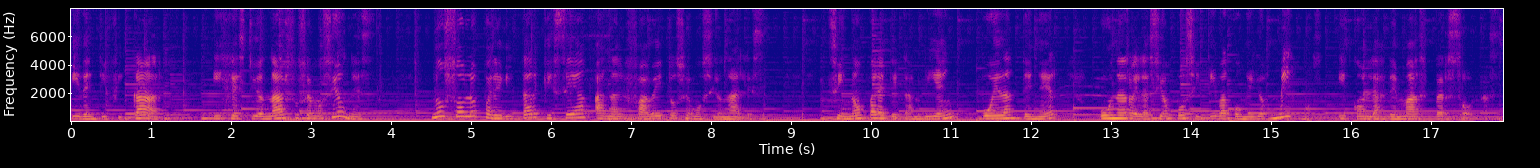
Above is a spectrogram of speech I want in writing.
identificar y gestionar sus emociones, no solo para evitar que sean analfabetos emocionales, sino para que también puedan tener una relación positiva con ellos mismos y con las demás personas.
